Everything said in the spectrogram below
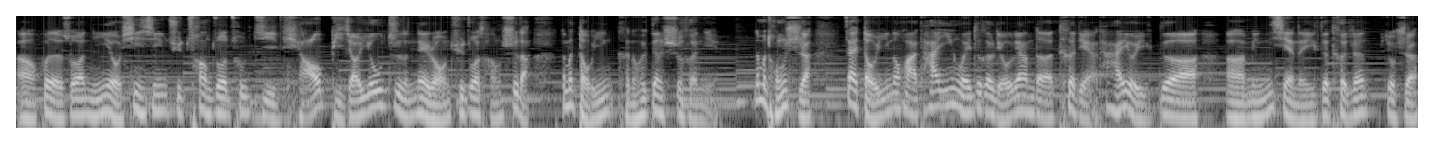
啊，或者说你有信心去创作出几条比较优质的内容去做尝试的，那么抖音可能会更。适合你。那么同时，在抖音的话，它因为这个流量的特点，它还有一个呃明显的一个特征，就是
